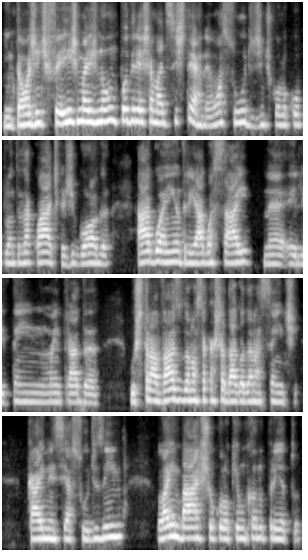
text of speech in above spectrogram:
Então a gente fez, mas não poderia chamar de cisterna, é um açude. A gente colocou plantas aquáticas, de goga, água entra e água sai, né? Ele tem uma entrada, o extravaso da nossa caixa d'água da nascente cai nesse açudezinho. Lá embaixo eu coloquei um cano preto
